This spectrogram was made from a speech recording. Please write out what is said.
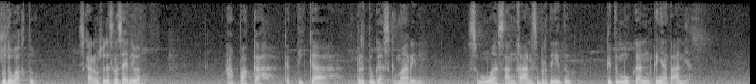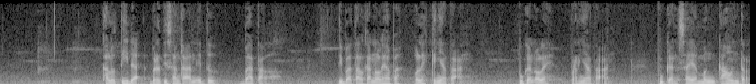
butuh waktu. Sekarang sudah selesai nih bang. Apakah ketika bertugas kemarin semua sangkaan seperti itu ditemukan kenyataannya? Kalau tidak, berarti sangkaan itu batal. Dibatalkan oleh apa? Oleh kenyataan, bukan oleh pernyataan. Bukan saya mengcounter,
